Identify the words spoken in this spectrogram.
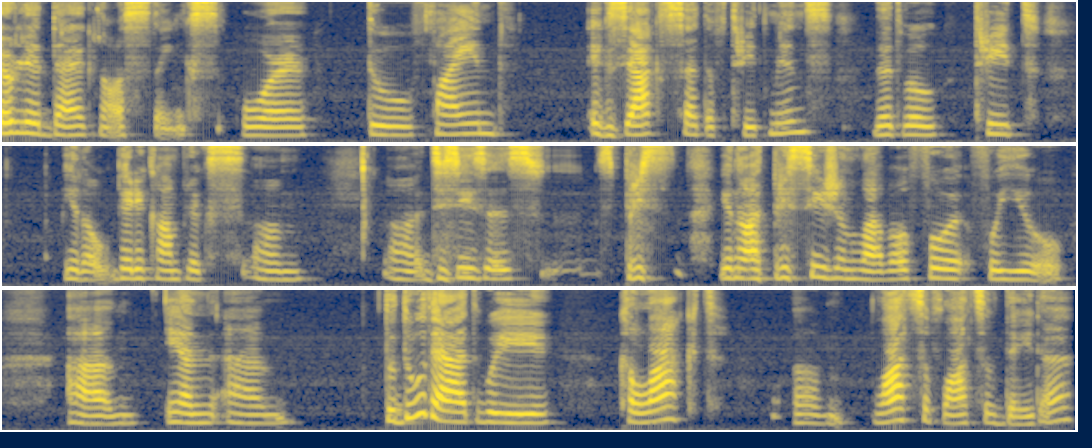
early diagnose things or to find exact set of treatments that will treat you know very complex um, uh, diseases you know, at precision level for, for you. Um, and um, to do that, we collect um, lots of lots of data,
